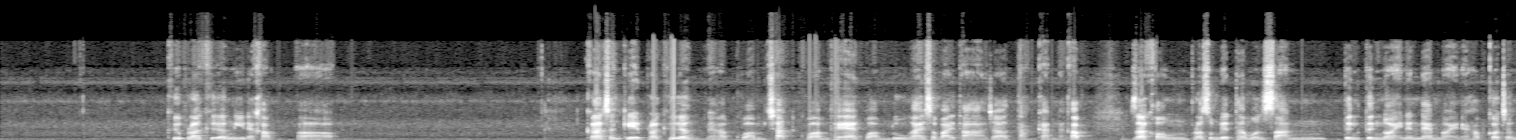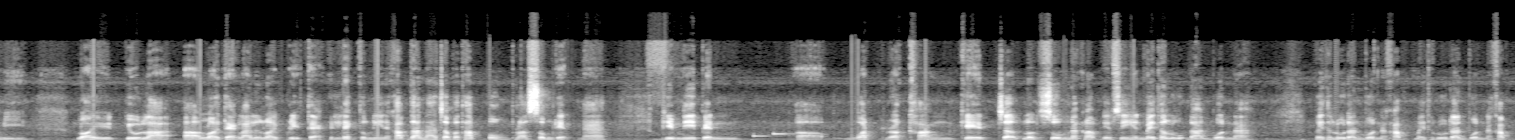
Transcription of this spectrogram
คือพระเครื่องนี่นะครับการสังเกตพระเครื่องนะครับ ความชัดความแท้ความดูง่ายสบายตาจะต่างกันนะครับลักษณะของพระสมเด็จถ้ามวลสารตึงๆหน่อยแน่นๆหน่อยนะครับ ก็จะมีรอยริ้วลาอรอยแตกลายหรือรอยปรีแตกเล็กๆตรงนี้นะครับ ด้านหน้าจะประทับองค์พระสมเด็จนะ พิมพ์นี้เป็น วัดระฆังเกตจะหลดซุ้มนะครับ FC เห็นไม่ทะลุด้านบนนะ ไม่ทะลุด้านบนนะครับ ไม่ทะลุด้านบนนะครับ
